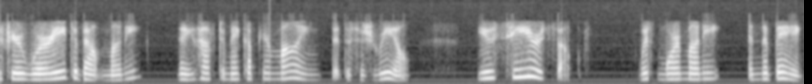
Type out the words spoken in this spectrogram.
If you're worried about money, then you have to make up your mind that this is real. You see yourself with more money in the bank.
